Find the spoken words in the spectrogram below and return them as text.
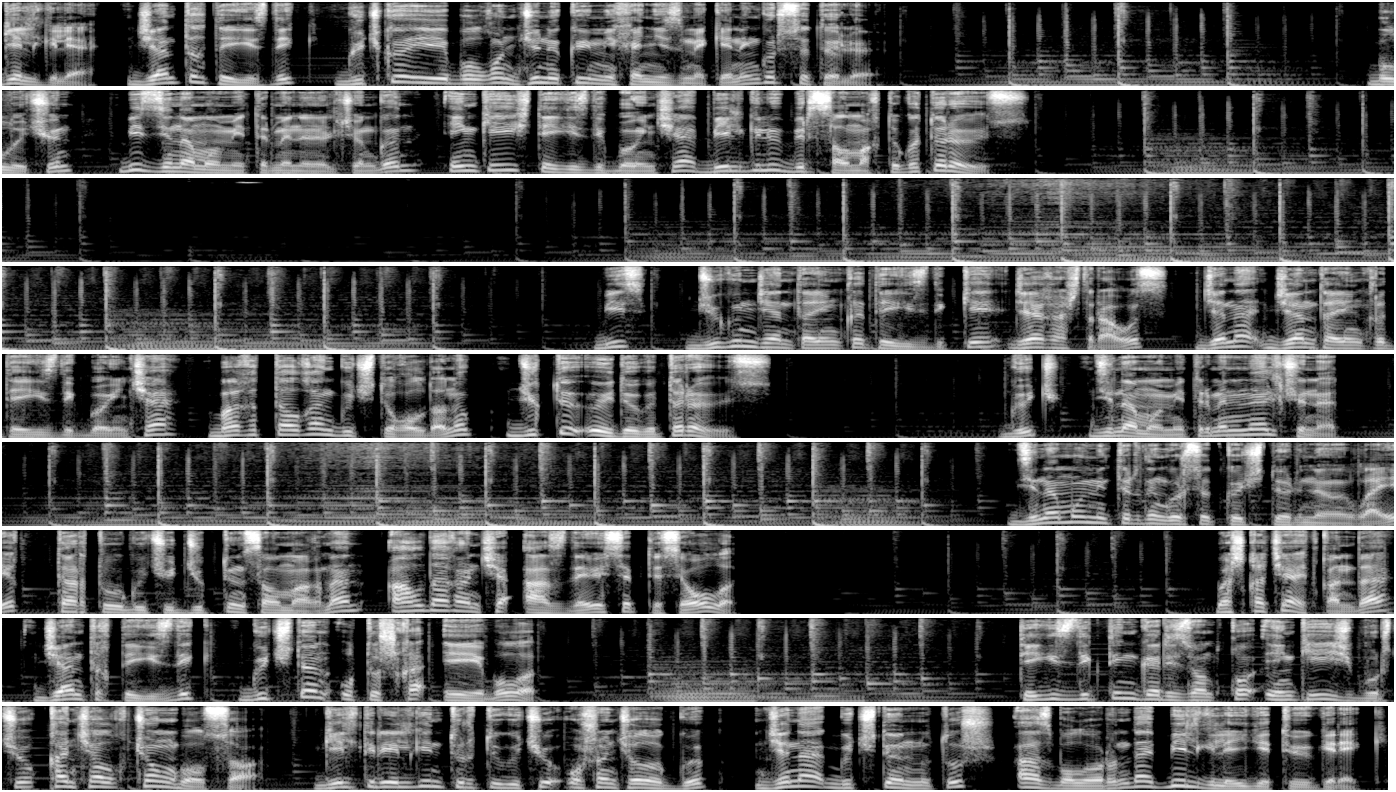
келгиле жантык тегиздик күчкө ээ болгон жөнөкөй механизм экенин көрсөтөлү. Бул үчүн биз динамометр менен өлчөнгөн эңкейиш тегиздик боюнча белгилүү бир салмакты көтөрөбүз биз жүгүн жантайыңкы тегиздикке жайгаштырабыз жана жантайыңкы тегиздик боюнча багытталган күчтү колдонуп жүктү өйдө көтөрөбүз күч динамометр менен өлчөнөт динамометрдин көрсөткүчтөрүнө ылайык тартуу күчү жүктүн салмагынан алда канча аз деп эсептесе болот. Башкача айтканда жантык тегиздик күчтөн утушка ээ болот тегиздиктин горизонтко эңкейиш бурчу канчалык чоң болсо келтирилген түртүгүчү ошончолук көп жана күчтөн утуш аз болоорун да белгилей кетүү керек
